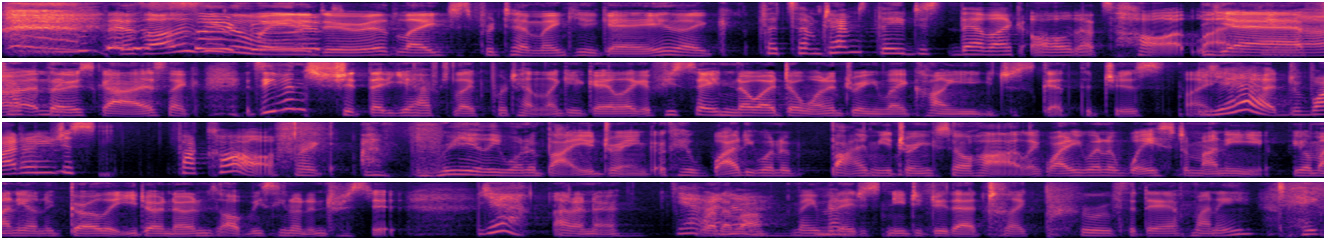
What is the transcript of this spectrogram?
That's honestly so the way to do it. Like just pretend like you're gay. Like But sometimes they just they're like, oh, that's hot. Like, yeah, you know, fuck and they- those guys. Like it's even shit that you have to like pretend like you're gay. Like if you say no, I don't want to drink. Like can't you just get the gist? Like yeah. Why don't you just fuck off? like I really want to buy you a drink. Okay, why do you want to buy me a drink so hard? Like why do you want to waste money your money on a girl that you don't know and is obviously not interested? yeah. I don't know. Yeah, whatever. know. Maybe Mem- they just need to do that to like prove that they have money. Take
